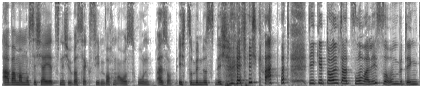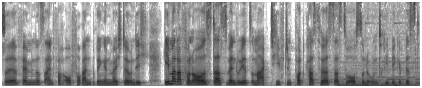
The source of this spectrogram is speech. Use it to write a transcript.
Aber man muss sich ja jetzt nicht über sechs, sieben Wochen ausruhen. Also ich zumindest nicht. Hätte ich gar nicht die Geduld dazu, weil ich so unbedingt äh, Feminist einfach auch voranbringen möchte. Und ich gehe mal davon aus, dass wenn du jetzt immer aktiv den Podcast hörst, dass du auch so eine Untriebige bist.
